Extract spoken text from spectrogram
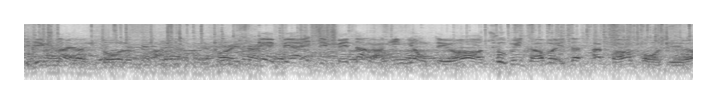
已经带很多了。隔壁一定袂当人影响到哦，厝边头尾再再帮我补一下哦。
